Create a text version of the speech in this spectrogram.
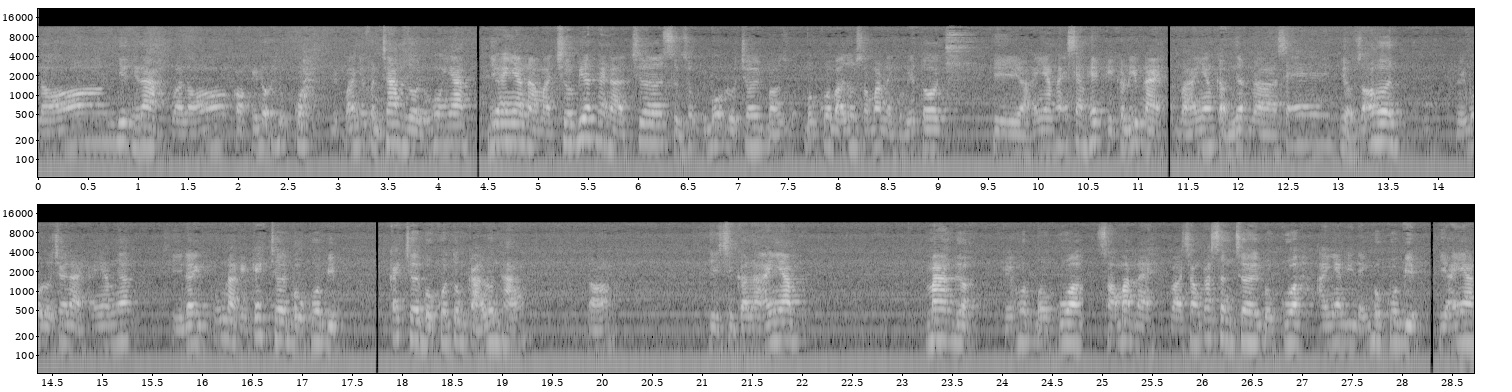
nó như thế nào và nó có cái độ hiệu quả được bao nhiêu phần trăm rồi đúng không anh em? Như anh em nào mà chưa biết hay là chưa sử dụng cái bộ đồ chơi báo bầu cua báo dung sóng mặt này của bên tôi, thì à, anh em hãy xem hết cái clip này và anh em cảm nhận và sẽ hiểu rõ hơn về bộ đồ chơi này, anh em nhé. Thì đây cũng là cái cách chơi bầu cua bịp, cách chơi bầu cua tôm cá luôn thắng. Đó. Thì chỉ cần là anh em mang được cái hột bầu cua sáu mặt này. Vào trong các sân chơi bầu cua anh em đi đánh bầu cua bịp thì anh em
